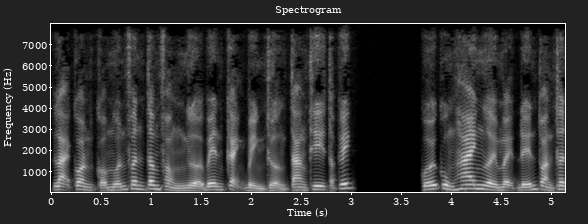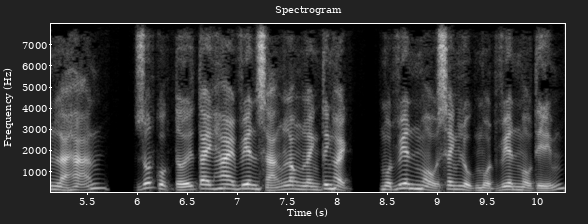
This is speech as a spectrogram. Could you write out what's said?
lại còn có muốn phân tâm phòng ngừa bên cạnh bình thường tăng thi tập kích. Cuối cùng hai người mệt đến toàn thân là hãn, rốt cuộc tới tay hai viên sáng long lanh tinh hạch, một viên màu xanh lục một viên màu tím.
